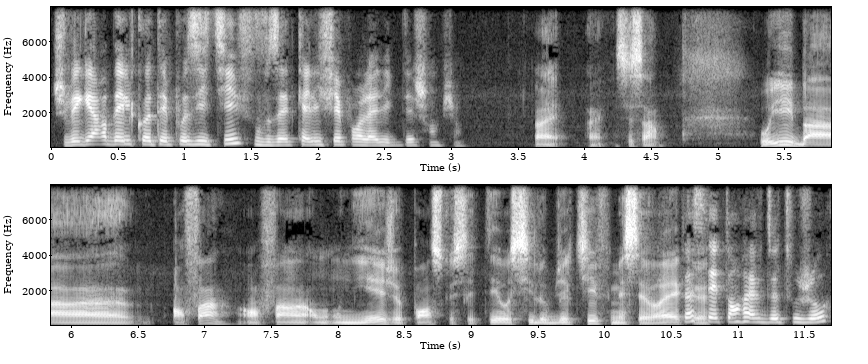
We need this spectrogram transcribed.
Je vais garder le côté positif. Vous êtes qualifié pour la Ligue des Champions. Ouais, ouais, c'est ça. Oui, bah, enfin, enfin, on, on y est. Je pense que c'était aussi l'objectif, mais c'est vrai Toi, que c'était ton rêve de toujours?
